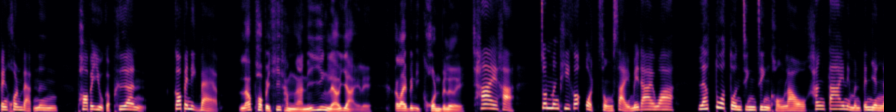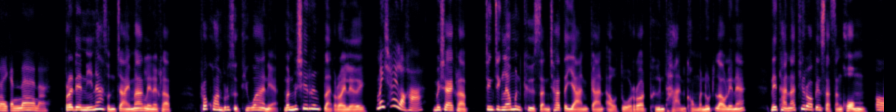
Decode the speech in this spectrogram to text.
เป็นคนแบบหนึง่งพอไปอยู่กับเพื่อน ก็เป็นอีกแบบ แล้วพอไปที่ทำงานนี่ยิ่งแล้วใหญ่เลย กลายเป็นอีกคนไปเลย ใช่ค่ะ จนบางทีก็อดสงสัยไม่ได้ว่า แล้วตัวตนจริง ๆ ของเราข้างใต้เนี่ยมันเป็นยังไงกันแน่นะ ประเด็นนี้น่าสนใจมากเลยนะครับ เพราะความรู้สึกที่ว่าเนี่ยมันไม่ใช่เรื่องแปลกอะไรเลย ไม่ใช่เหรอคะ ไม่ใช่ครับ จริง ๆ แล้วมันคือสัญชาตญาณการเอาตัวรอดพื้นฐานของมนุษย์เราเลยนะ ในฐานะที่เราเป็นสัตว์สังคม อ๋อ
